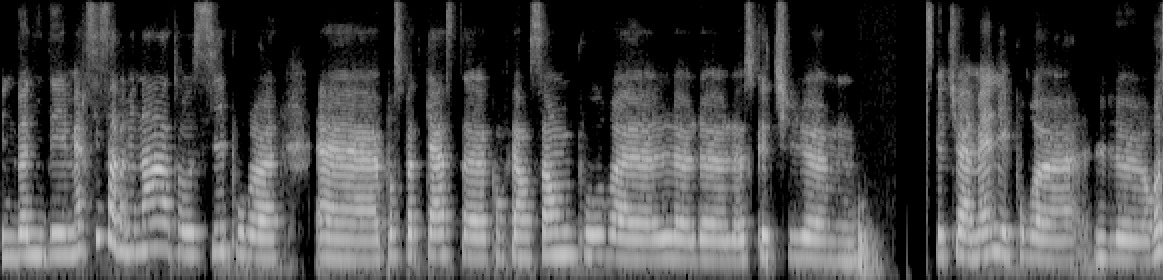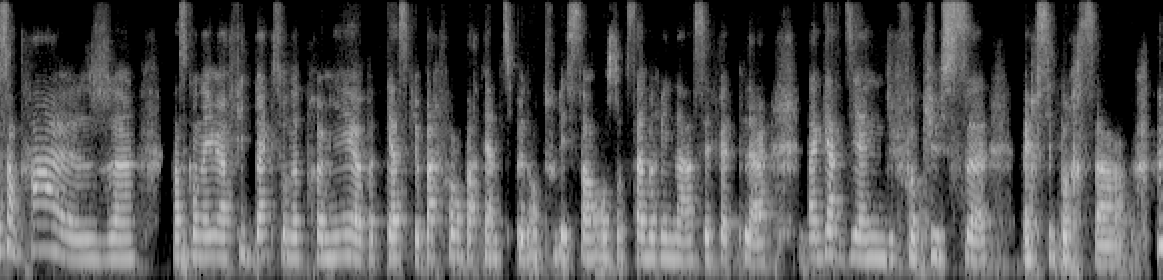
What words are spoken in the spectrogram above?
une bonne idée. Merci Sabrina, toi aussi pour euh, euh pour ce podcast qu'on fait ensemble, pour le, le, le, ce que tu que tu amènes et pour euh, le recentrage, parce qu'on a eu un feedback sur notre premier euh, podcast que parfois on partait un petit peu dans tous les sens. Donc Sabrina s'est faite la, la gardienne du focus. Merci pour ça.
